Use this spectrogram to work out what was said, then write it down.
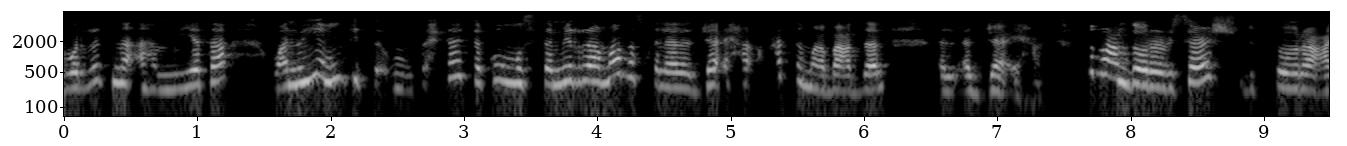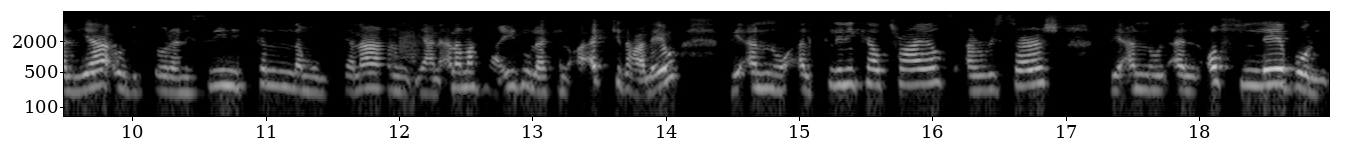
ورتنا أهميتها وأنه هي ممكن تحتاج تكون مستمرة ما بس خلال الجائحة حتى ما بعد الجائحة. طبعا دور ال research دكتورة علياء ودكتورة نسرين يتكلموا كلام يعني أنا ما أعيده لكن أؤكد عليه بأنه ال clinical trials ال research بأنه ال off-label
